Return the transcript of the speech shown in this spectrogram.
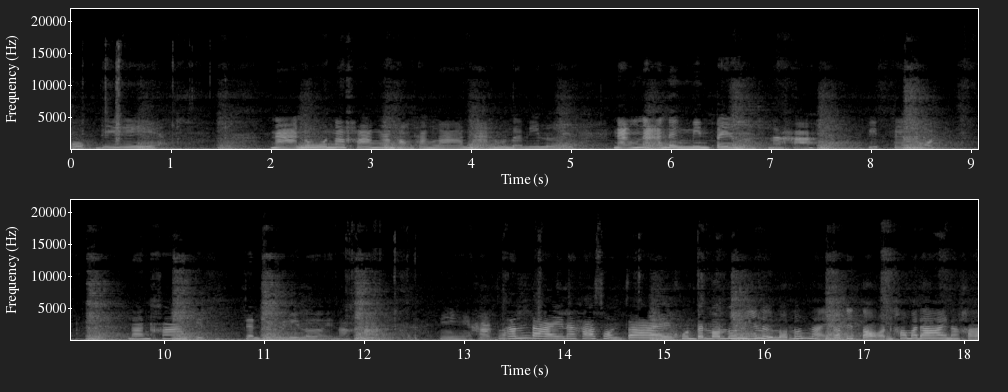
6D หนานูนนะคะ งานของทางร้านหนานูนแบบนี้เลย หนังหนาหนึ่งมิลเต็มนะคะ ปิดเต็มหมด ด้านข้างปิดยันถึงนี่เลยนะคะนี่หากท่านใดนะคะ สนใจคุณเป็นรถรุ่นนี้หรือรถรุ่นไหนก็ติดต่อกันเข้ามาได้นะคะ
